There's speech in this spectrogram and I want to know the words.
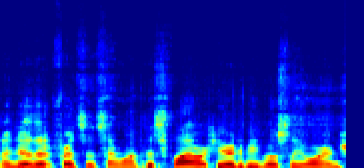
I know that, for instance, I want this flower here to be mostly orange.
